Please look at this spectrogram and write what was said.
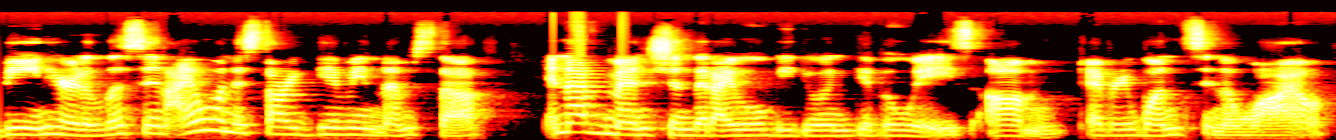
being here to listen. I want to start giving them stuff. And I've mentioned that I will be doing giveaways um every once in a while.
